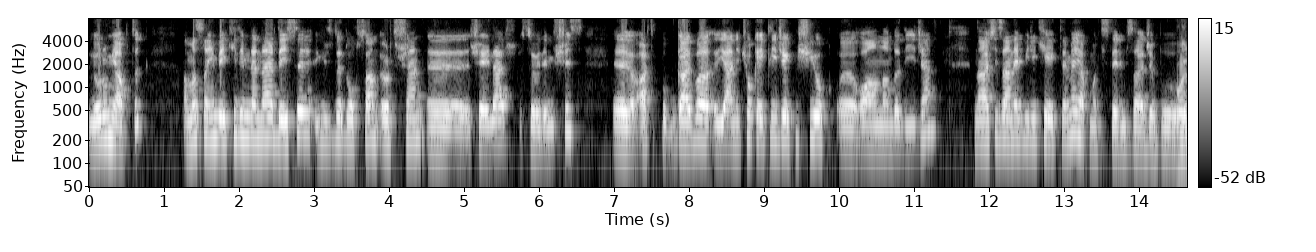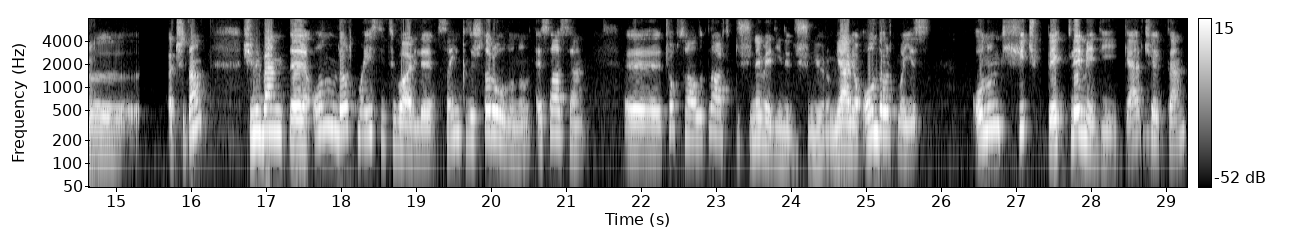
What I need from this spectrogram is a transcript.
yorum yaptık. Ama Sayın Vekilimle neredeyse yüzde doksan örtüşen e, şeyler söylemişiz. E, artık bu, galiba yani çok ekleyecek bir şey yok e, o anlamda diyeceğim. Naçizane bir iki ekleme yapmak isterim sadece bu Buyurun. e, açıdan. Şimdi ben e, 14 Mayıs itibariyle Sayın Kılıçdaroğlu'nun esasen e, çok sağlıklı artık düşünemediğini düşünüyorum. Yani 14 Mayıs onun hiç beklemediği gerçekten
